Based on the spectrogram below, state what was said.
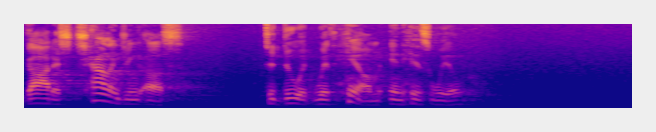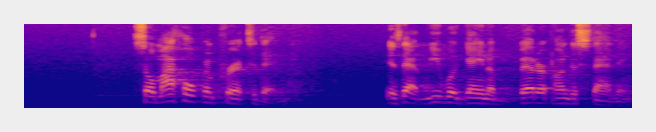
God is challenging us to do it with Him in His will. So, my hope and prayer today is that we will gain a better understanding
